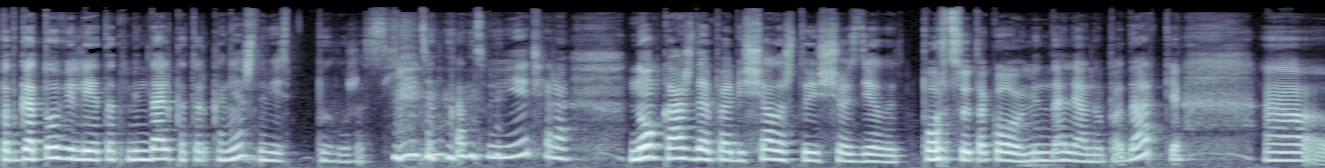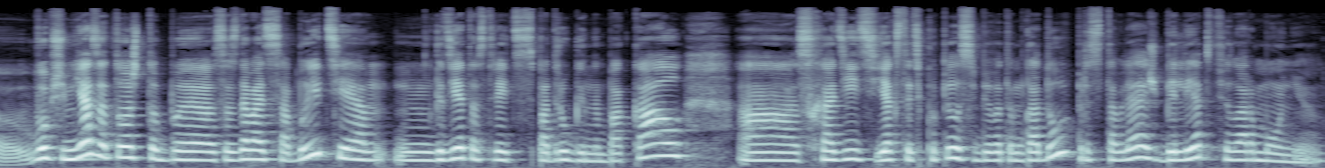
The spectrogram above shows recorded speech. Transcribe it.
подготовили этот миндаль, который, конечно, весь был уже съеден к концу вечера, но каждая пообещала, что еще сделает порцию такого миндаля на подарки. А, в общем, я за то, чтобы создавать события, где-то встретиться с подругой на бокал, а, сходить. Я, кстати, купила себе в этом году, представляешь, билет в филармонию.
